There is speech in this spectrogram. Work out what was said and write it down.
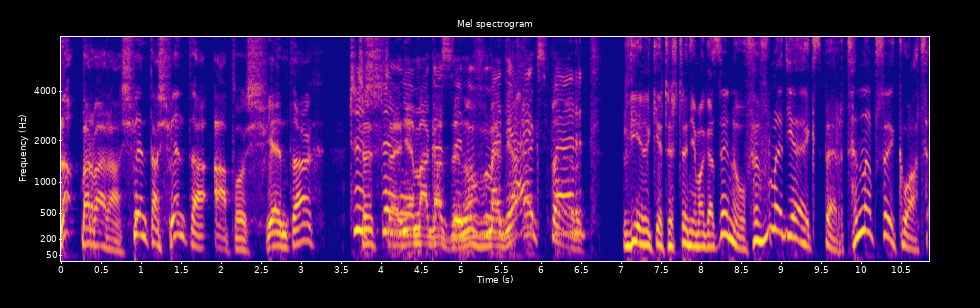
No, Barbara, święta, święta, a po świętach... Czyszczenie magazynów w Media Expert. Wielkie czyszczenie magazynów w Media Expert. Na przykład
